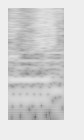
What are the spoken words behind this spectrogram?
you.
